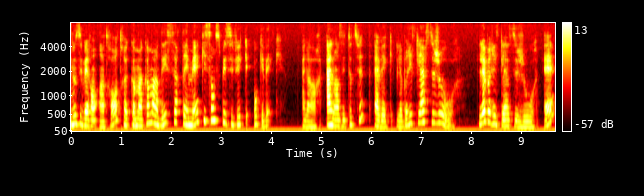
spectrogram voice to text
Nous y verrons entre autres comment commander certains mets qui sont spécifiques au Québec. Alors, allons-y tout de suite avec le brise-glace du jour. Le brise-glace du jour est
